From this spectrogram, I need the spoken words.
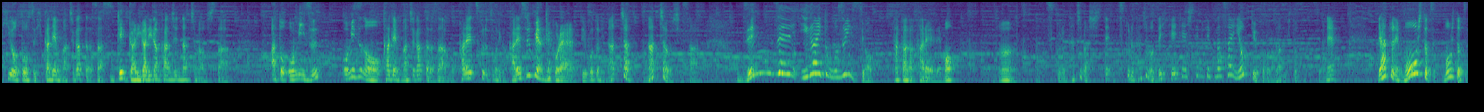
ー、火を通す火加減間違ったらさすっげえガリガリな感じになっちまうしさ。あとお水。お水の加減間違ったらさもうカレー作るつもりがカレースープやんけこれっていうことになっちゃなっちゃうしさ。全然意外とむずいんすよ。たかがカレーでも。うん。作る立場して作る立場をぜひ経験してみてくださいよっていうことがまず一つなんですよね。であとねもう一つもう一つ。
